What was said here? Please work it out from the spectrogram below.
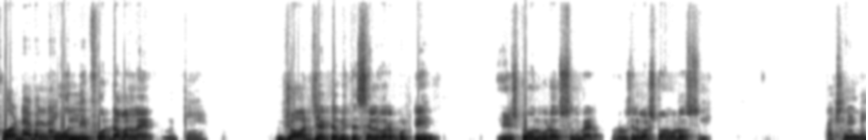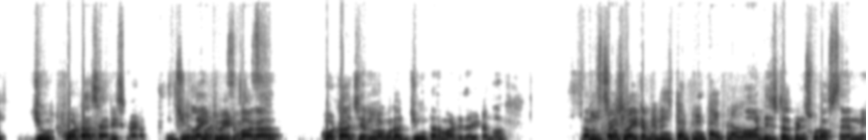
Four double nine only four double nine georgette with silver బుట్టి ఈ స్టోన్ కూడా వస్తుంది మేడం. సిల్వర్ స్టోన్ కూడా వస్తుంది. Jute Kota saris madam. Light weight బాగా కోటా చీరలో కూడా జూట్ అన్నమాట ఇది ఐటమ్ చాలా స్పెషల్ ఐటమ్ ఇది. డిజిటల్ ప్రింట్ టైప్లో డిజిటల్ ప్రింట్స్ కూడా వస్తాయి అన్ని.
